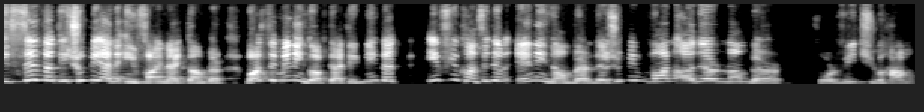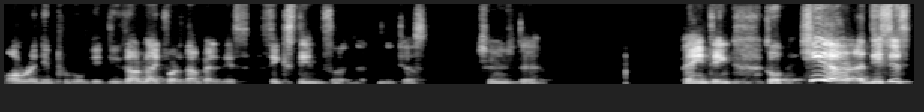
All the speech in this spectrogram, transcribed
it says that it should be an infinite number. What's the meaning of that? It means that if you consider any number, there should be one other number for which you have already proved it. These are like, for example, this 16. So let me just change the painting. So here, this is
